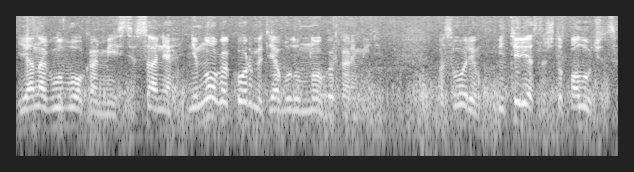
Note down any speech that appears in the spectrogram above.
я на глубоком месте. Саня немного кормит, я буду много кормить. Посмотрим. Интересно, что получится.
